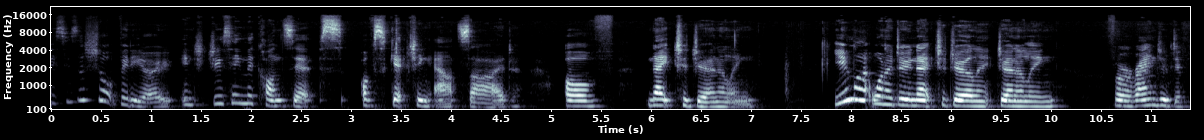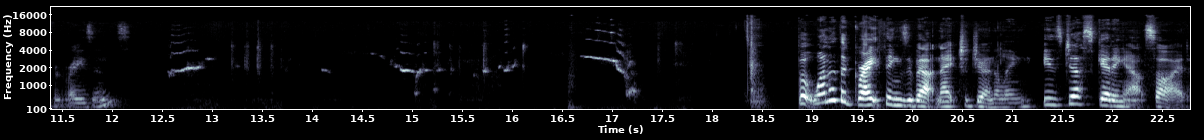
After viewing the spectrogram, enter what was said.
This is a short video introducing the concepts of sketching outside, of nature journaling. You might want to do nature journaling for a range of different reasons. But one of the great things about nature journaling is just getting outside.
